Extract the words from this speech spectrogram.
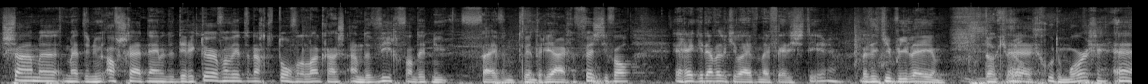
samen met de nu afscheidnemende directeur van Winternacht, Ton van der Lankhuis, aan de wieg van dit nu 25-jarige festival. En Rekje, daar wil ik je wel even mee feliciteren. Met het jubileum. Dankjewel. Uh, goedemorgen. Uh,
